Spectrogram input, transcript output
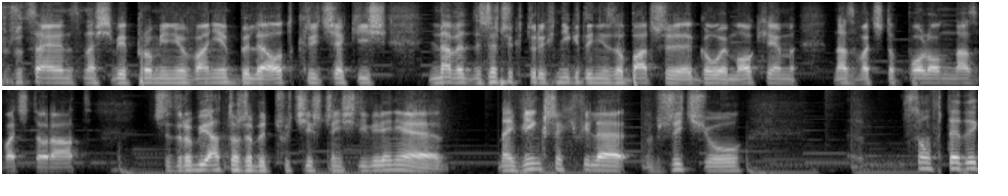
wrzucając na siebie promieniowanie, byle odkryć jakieś nawet rzeczy, których nigdy nie zobaczy gołym okiem, nazwać to polon, nazwać to rad. Czy zrobiła to, żeby czuć się szczęśliwie? Nie. Największe chwile w życiu są wtedy,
